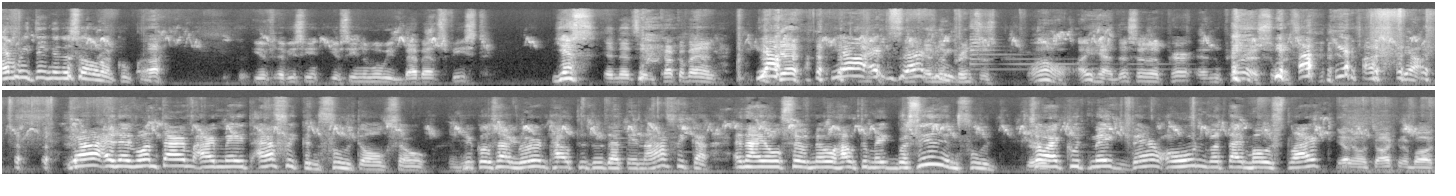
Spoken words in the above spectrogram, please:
everything in the solar cooker." You've, have you seen you've seen the movie Babette's Feast? yes, And that's in coq au vin. yeah, yeah. yeah, And the exactly. Wow, I had this in, a Par- in Paris once. yeah, yeah, yeah. And at one time, I made African food also Mhm. because I learned how to do that in Africa, and I also know how to make Brazilian food. So I could make their own what I most like. You know, talking about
